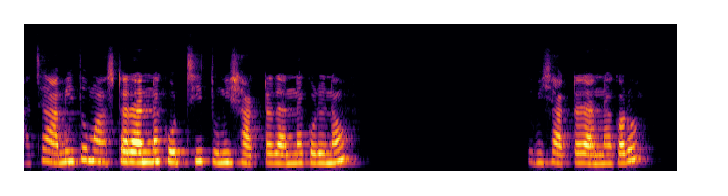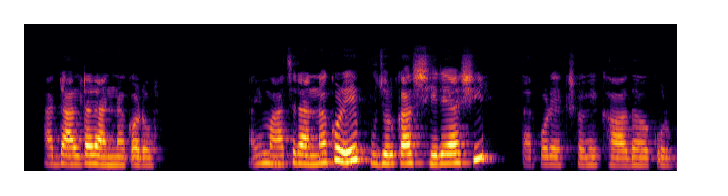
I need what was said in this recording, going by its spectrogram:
আচ্ছা আমি তো মাছটা রান্না করছি, তুমি শাকটা রান্না করে নাও। তুমি শাকটা রান্না করো আর ডালটা রান্না করো। আমি মাছ রান্না করে পুজোর কাজ সেরে আসি, তারপরে একসঙ্গে খাওয়া দাওয়া করব।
